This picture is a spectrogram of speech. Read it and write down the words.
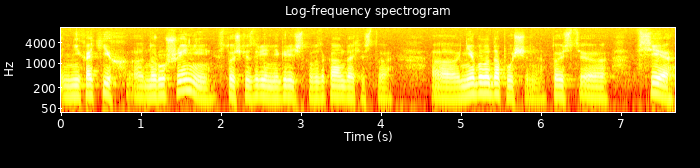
никаких э, нарушений с точки зрения греческого законодательства э, не было допущено. То есть э, все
